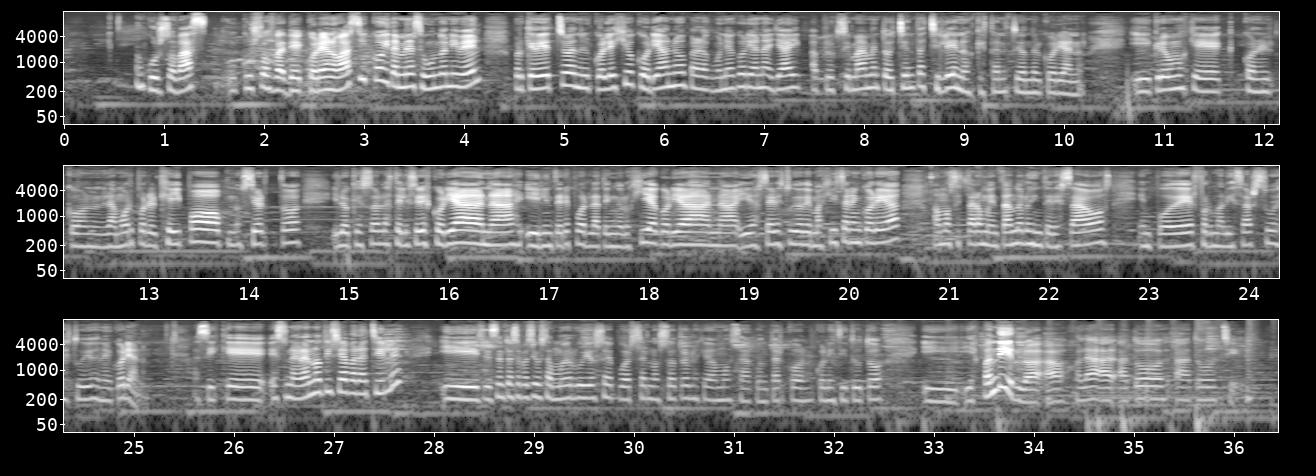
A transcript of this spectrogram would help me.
curso bas, cursos de coreano básico y también el segundo nivel, porque de hecho en el colegio coreano para la comunidad coreana ya hay aproximadamente 80 chilenos que están estudiando el coreano. Y creemos que con el, con el amor por el K-pop, ¿no es cierto? Y lo que son las teleseries coreanas y el interés por la tecnología coreana y hacer estudios de magíster en Corea, vamos a estar aumentando los interesados en poder formalizar sus estudios en el coreano. Así que es una gran noticia para Chile y el Centro de está muy orgulloso de poder ser nosotros los que vamos a contar con, con el instituto y, expandirlo, ojalá a, todo, a todo Chile.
